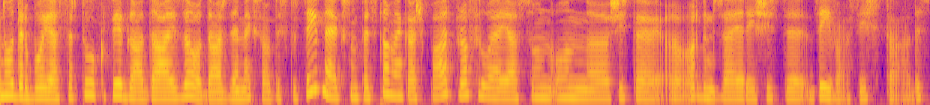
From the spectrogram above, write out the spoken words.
nodarbojās ar to, ka piegādāja zoodārziem eksotiskus dzīvniekus, un pēc tam vienkārši pārprofilējās un, un šis te organizēja arī šīs dzīvās izstādes.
